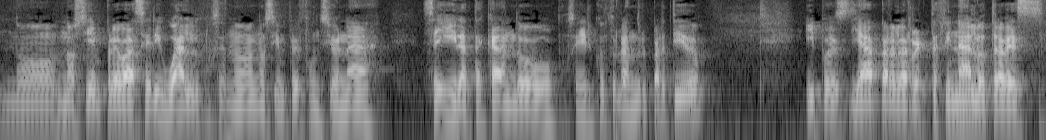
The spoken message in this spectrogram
no, no siempre va a ser igual, o sea, no, no siempre funciona seguir atacando o seguir controlando el partido. Y pues ya para la recta final otra vez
